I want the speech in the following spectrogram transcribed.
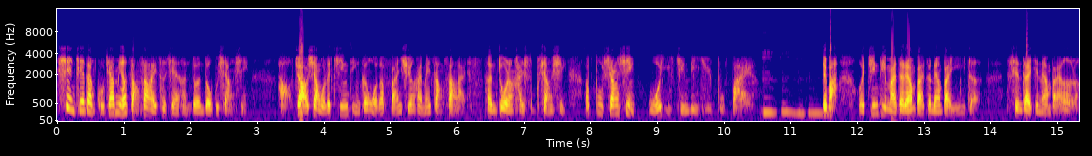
现阶段股价没有涨上来之前，很多人都不相信。好，就好像我的金鼎跟我的凡轩还没涨上来，很多人还是不相信啊，不相信我已经立于不败了，嗯嗯嗯，对吧？我金鼎买的两百跟两百一的，现在已经两百二了，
